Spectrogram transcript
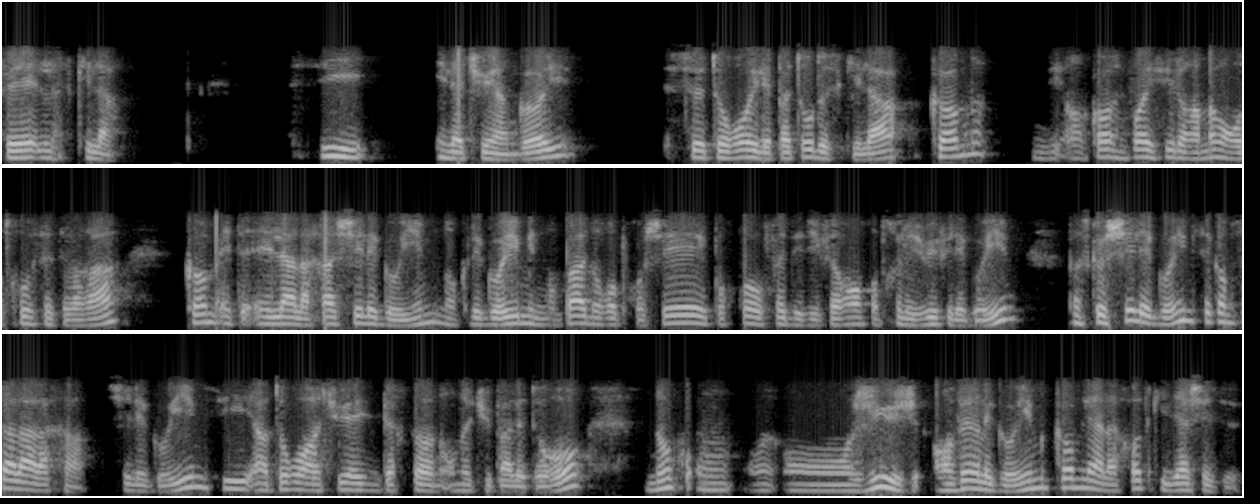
fait ce qu'il a. Si il a tué un goy, ce taureau, il est pas tour de ce qu'il a, comme, encore une fois, ici, le Rambam, on retrouve cette vara, comme est là la chez les goïms. Donc, les goïms, ils n'ont pas à nous reprocher pourquoi vous faites des différences entre les juifs et les goïms. Parce que chez les goïms, c'est comme ça la. Chez les goïms, si un taureau a tué une personne, on ne tue pas le taureau. Donc, on, juge envers les goïms comme les halachot qu'il y a chez eux.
